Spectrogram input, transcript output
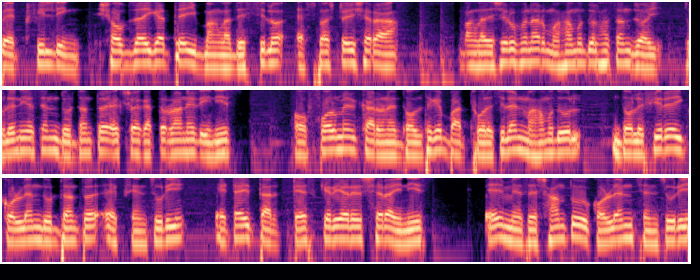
ব্যাট, ফিল্ডিং সব জায়গাতেই বাংলাদেশ ছিল স্পষ্টই সেরা। বাংলাদেশের ওপেনার মাহমুদুল হাসান জয় তুলে নিয়েছেন দুর্দান্ত একশো একাত্তর রানের ইনিংস। অফ ফর্মের কারণে দল থেকে বাদ পড়েছিলেন মাহমুদুল। দলে ফিরেই করলেন দুর্দান্ত এক সেঞ্চুরি। এটাই তার টেস্ট ক্যারিয়ারের সেরা ইনিংস এই ম্যাচে শান্ত করলেন সেঞ্চুরি।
